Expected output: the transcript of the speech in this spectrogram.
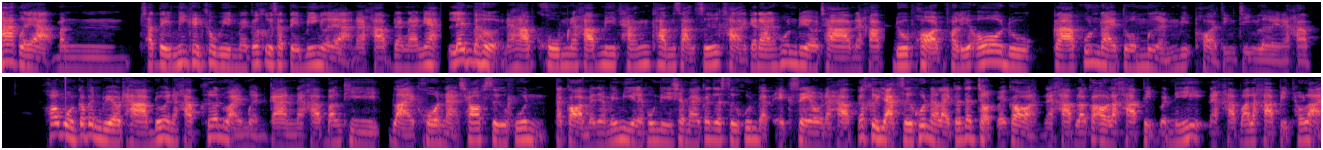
มากเลยอะ่ะ มัน Streaming Click to Win มันก็คือสตรีมมิ่งเลยอะนะครับ ดังนั้นเนี่ยเล่นไปเหอะนะครับ คุ้มนะครับ มีทั้งคำสั่งซื้อขายกระดานหุ้น real-time นะครับ ดู portfolio ดู กราฟหุ้นรายตัวเหมือนมีพอร์ตจริง ๆ เลยนะครับ ข้อมูลก็เป็น real-time ด้วยนะครับ เคลื่อนไหวเหมือนกันนะครับ บางทีหลายคนอะชอบซื้อหุ้น แต่ก่อนมันยังไม่มีอะไรพวกนี้ใช่ไหมก็จะซื้อหุ้นแบบ Excel นะครับ ก็คืออยากซื้อหุ้นอะไรก็จะจดไว้ก่อนนะครับ แล้วก็เอาราคาปิดวันนี้นะครับว่าราคาปิดเท่าไหร่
